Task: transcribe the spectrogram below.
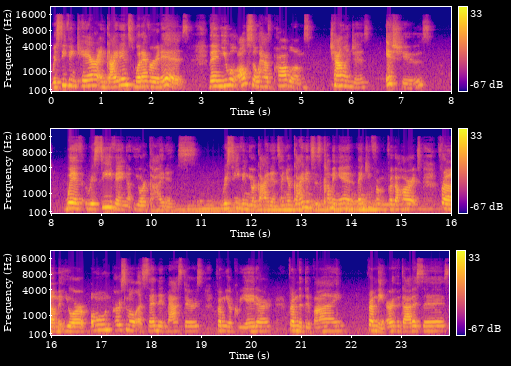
receiving care and guidance, whatever it is, then you will also have problems, challenges, issues with receiving your guidance receiving your guidance and your guidance is coming in. Thank you from, for the heart from your own personal ascended masters from your creator from the divine from the earth goddesses.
